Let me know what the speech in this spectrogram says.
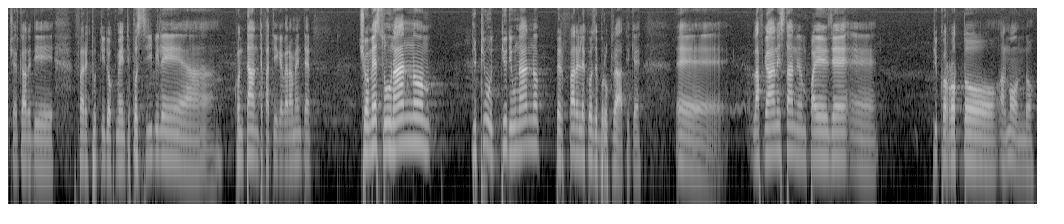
cercare di fare tutti i documenti possibili eh, con tante fatiche, veramente ci ho messo un anno, di più, più di un anno per fare le cose burocratiche. Eh, L'Afghanistan è un paese eh, più corrotto al mondo.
